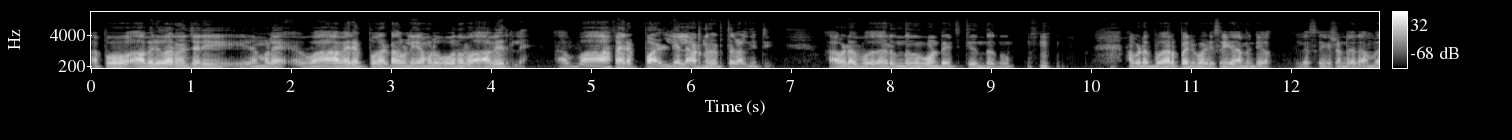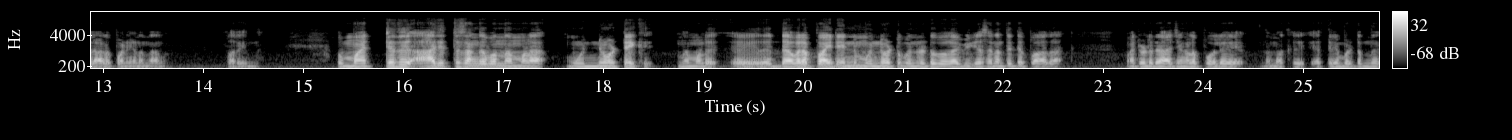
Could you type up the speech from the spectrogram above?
അപ്പോ അവർ പറഞ്ഞു വെച്ചാൽ നമ്മളെ വാവര പേട്ടതുള്ളി നമ്മൾ പോകുന്ന വാവരില്ലേ ആ വാവര പള്ളിയെല്ലാം അവിടെ നിന്ന് എടുത്ത് കളഞ്ഞിട്ട് അവിടെ വേറെന്തെങ്കിലും കൊണ്ടുവച്ചിട്ട് എന്തെങ്കിലും അവിടെ വേറെ പരിപാടി ശ്രീരാമന്റെയോ അല്ലെ ശ്രീകൃഷ്ണന്റെ ഒരു അമ്പലം അവിടെ പണിയണം എന്നാണ് പറയുന്നത്. അപ്പൊ മറ്റത് ആദ്യത്തെ സംഗമം നമ്മളെ മുന്നോട്ടേക്ക് നമ്മൾ ഡെവലപ്പായിട്ട് എന്നും മുന്നോട്ട് മുന്നോട്ട് പോകാൻ വികസനത്തിന്റെ പാത മറ്റുള്ള രാജ്യങ്ങളെ പോലെ നമുക്ക് എത്രയും പെട്ടെന്ന്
